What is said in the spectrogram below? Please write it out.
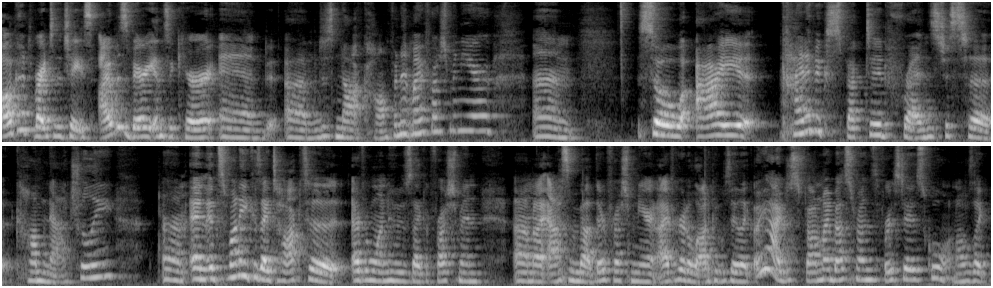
I'll cut right to the chase. I was very insecure and um, just not confident my freshman year. Um, so I kind of expected friends just to come naturally. Um, and it's funny because I talked to everyone who's like a freshman, um, and I asked them about their freshman year, and I've heard a lot of people say like, "Oh yeah, I just found my best friends the first day of school," and I was like,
